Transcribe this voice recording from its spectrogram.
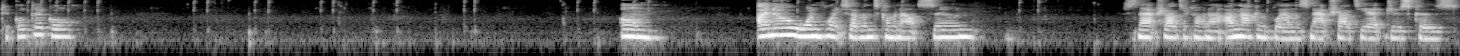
Tickle, tickle. Um, I know 1.7's coming out soon. Snapshots are coming out. I'm not gonna play on the snapshots yet just because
